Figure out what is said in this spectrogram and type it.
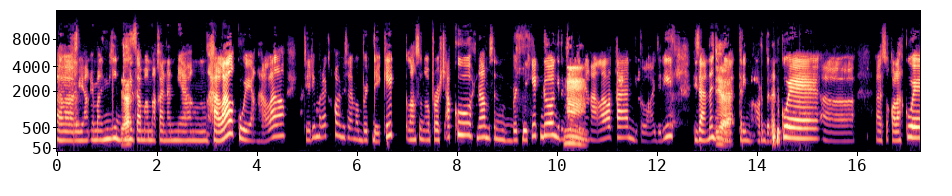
eh, yang emang needy Ya. sama makanan yang halal kue yang halal jadi mereka kalau misalnya mau birthday cake langsung approach aku nah mesen birthday cake dong gitu bisa Hmm. bikin yang halal kan gitu loh jadi di sana Iya. juga terima orderan kue eh, eh, sekolah kue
